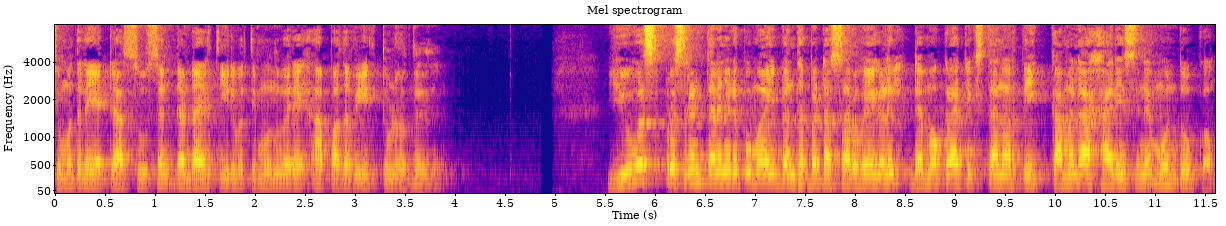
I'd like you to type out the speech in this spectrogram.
ചുമതലയേറ്റ സൂസൻ രണ്ടായിരത്തി ഇരുപത്തി മൂന്ന് വരെ ആ പദവിയിൽ തുടർന്നത്. യു എസ് പ്രസിഡന്റ് തെരഞ്ഞെടുപ്പുമായി ബന്ധപ്പെട്ട സർവേകളിൽ ഡെമോക്രാറ്റിക് സ്ഥാനാർത്ഥി കമല ഹാരിസിന് മുൻതൂക്കം.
